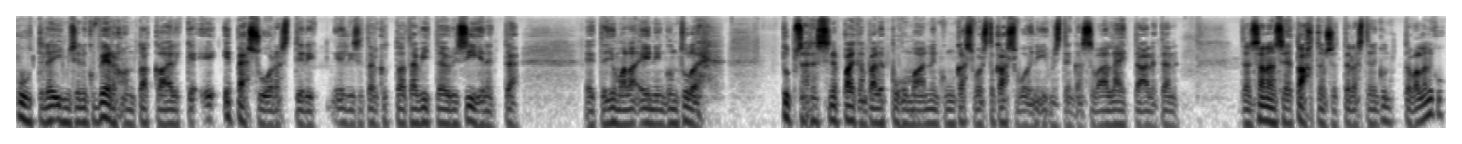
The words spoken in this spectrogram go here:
puhuttelee ihmisiä niin verhon takaa, eli e-, epäsuorasti, eli, eli se tarkoittaa tai viittaa juuri siihen, että, että Jumala ei niin kuin tule tupsahda sinne paikan päälle puhumaan niin kuin kasvoista kasvoihin ihmisten kanssa, vaan lähettää aina tämän, tämän sanansa ja tahtonsa tällaista niin kuin, tavallaan niin kuin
